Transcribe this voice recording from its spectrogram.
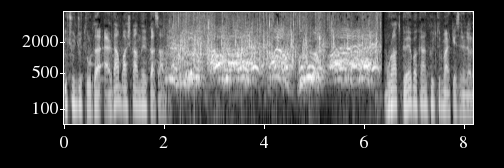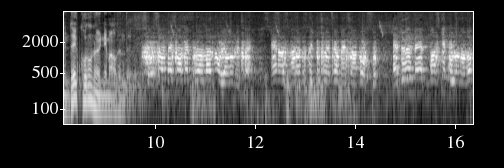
Üçüncü turda Erdem başkanlığı kazandı. Murat Göğebakan Kültür Merkezi'nin önünde korona önlemi alındı. Sosyal mesafe kurallarına uyalım lütfen. En az aranızda 2 metre mesafe olsun. Eldiven ve maske kullanalım.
